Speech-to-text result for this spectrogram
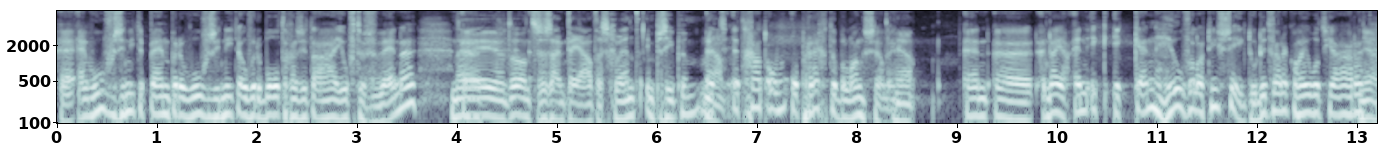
En we hoeven ze niet te pamperen. We hoeven ze niet over de bol te gaan zitten aaien of te verwennen. Nee, want ze zijn theaters gewend in principe. Ja. Het gaat om oprechte belangstelling. Ja. En, uh, nou ja, en ik, ik ken heel veel artiesten. Ik doe dit werk al heel wat jaren. Ja.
